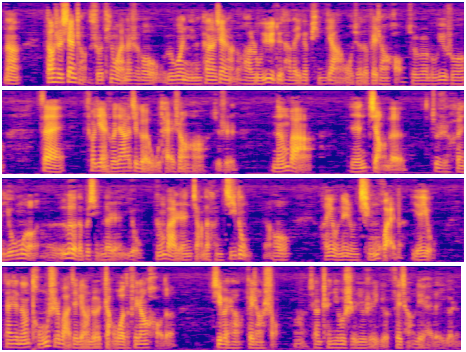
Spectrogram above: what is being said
那当时现场的时候听完的时候，如果你能看到现场的话，鲁豫对他的一个评价，我觉得非常好。就是说鲁豫说，在超级演说家这个舞台上哈，就是能把人讲的，就是很幽默、乐的不行的人有，能把人讲的很激动，然后很有那种情怀的也有。但是能同时把这两者掌握的非常好的，基本上非常少啊。像陈秋实就是一个非常厉害的一个人。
